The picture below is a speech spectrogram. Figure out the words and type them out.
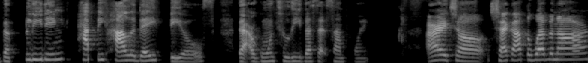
the fleeting happy holiday feels that are going to leave us at some point. All right, y'all, check out the webinar.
